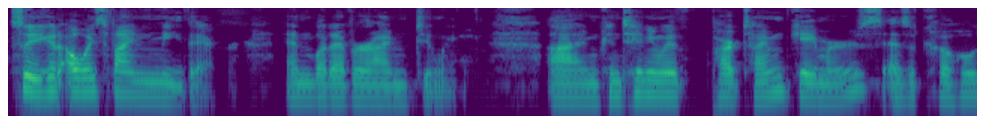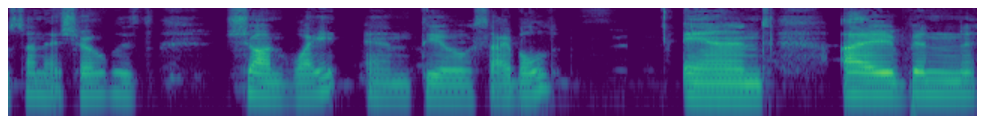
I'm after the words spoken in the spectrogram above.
So you can always find me there and whatever I'm doing. I'm continuing with Part Time Gamers as a co host on that show with Sean White and Theo Seibold. And I've been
